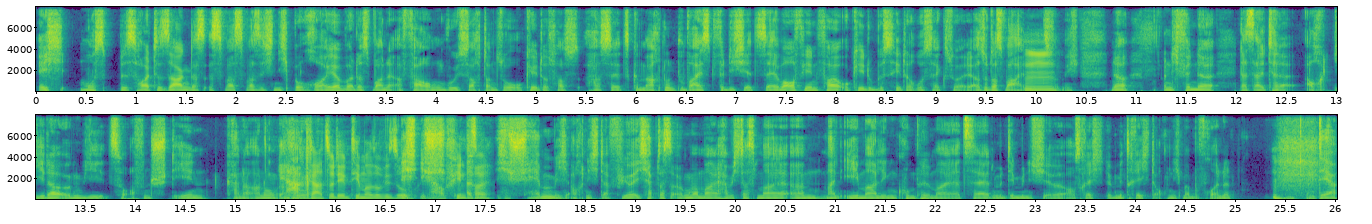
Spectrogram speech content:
ich muss bis heute sagen, das ist was, was ich nicht bereue, weil das war eine Erfahrung, wo ich sage dann so, okay, das hast, hast du jetzt gemacht und du weißt für dich jetzt selber auf jeden Fall, okay, du bist heterosexuell. Also das war halt Mhm. nichts für mich. Ne? Und ich finde, da sollte auch jeder irgendwie zu offen stehen. Keine Ahnung. Ja, also, klar, zu dem Thema sowieso. Ich, ich, ja, auf jeden also Fall. Ich schäme mich auch nicht dafür. Ich habe das irgendwann mal, habe ich das mal ähm, meinen ehemaligen Kumpel mal erzählt, mit dem bin ich äh, aus Recht, mit Recht auch nicht mehr befreundet. Und der,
